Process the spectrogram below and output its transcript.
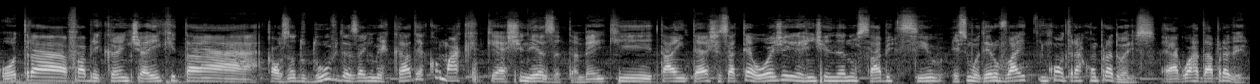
Outra fabricante aí que está causando dúvidas aí no mercado é a Comac, que é a chinesa, também que está em testes até hoje e a gente ainda não sabe se esse modelo vai encontrar compradores. É aguardar para ver.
